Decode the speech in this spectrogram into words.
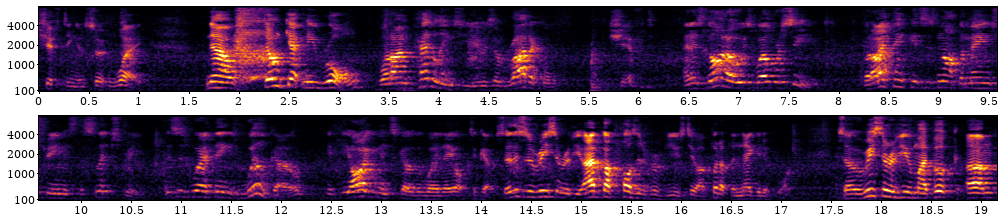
shifting in a certain way. Now, don't get me wrong, what I'm peddling to you is a radical shift, and it's not always well received. But I think this is not the mainstream, it's the slipstream. This is where things will go if the arguments go the way they ought to go. So, this is a recent review. I've got positive reviews too, I'll put up the negative one. So, a recent review of my book um,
